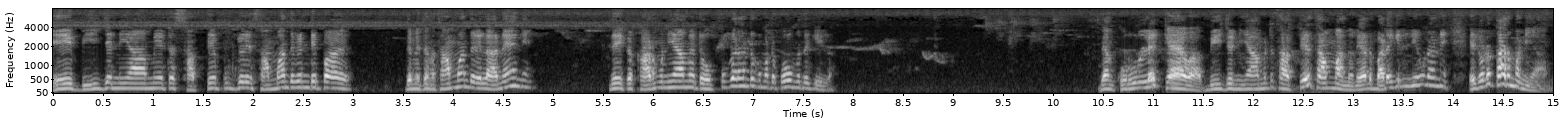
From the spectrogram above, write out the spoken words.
ඒ බීජ නියාමයට සත්‍ය පුද්ගලයා සම්බන්ධ වෙන්න එපාය. දැන් මෙතන සම්බන්ධ වෙලා නැහනේ. මේක කර්ම නියාමයට ඔප්පු කරන්නකො මට කොහොමද කියලා. දැන් කුරුල්ලෙක් කෑවා බීජ නියාමයට සත්‍ය සම්බන්ධ වෙනවා. එයාට බඩගිනි නියුණානේ. ඒකට කර්ම නියාම.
